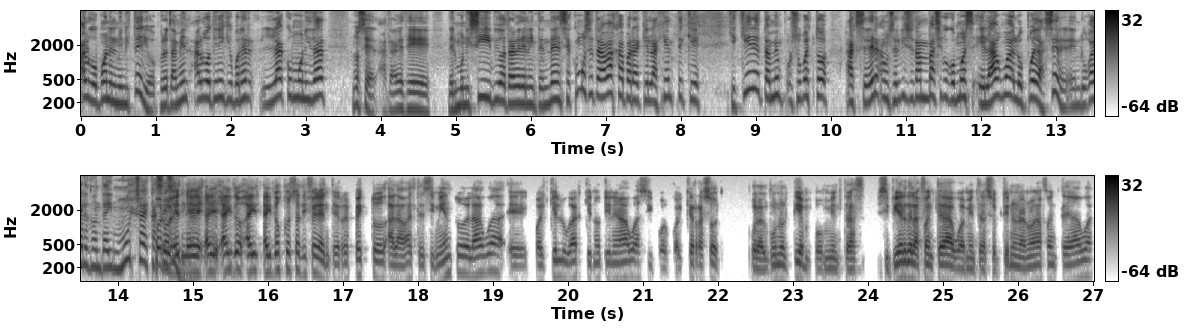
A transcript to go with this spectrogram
algo pone el ministerio, pero también algo tiene que poner la comunidad, no sé, a través de, del municipio, a través de la intendencia. ¿Cómo se trabaja para que la gente que, que quiere también, por supuesto, acceder a un servicio tan básico como es el agua, lo pueda hacer en lugares donde hay mucha escasez? Bueno, eh, hay, hay, hay, dos cosas diferentes respecto al abastecimiento del agua. Eh, cualquier lugar que no tiene agua, si por cualquier razón por algún tiempo, mientras si pierde la fuente de agua, mientras se obtiene una nueva fuente de agua,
